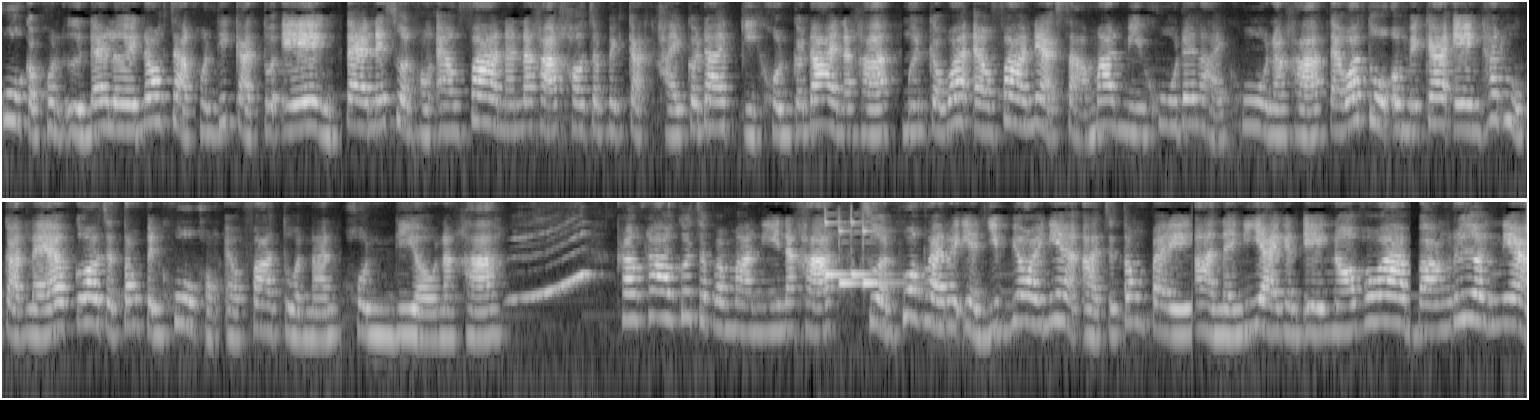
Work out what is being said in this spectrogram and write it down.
คู่กับคนอื่นได้เลย นอกจากคนที่กัดตัวเอง แต่ในส่วนของแอลฟานั้นนะคะ เขาจะไปกัดใครก็ได้กี่คนก็ได้นะคะ เหมือนกับว่าแอลฟาเนี่ยสามารถมีคู่ได้หลายคู่นะคะ แต่ว่าตัวโอเมก้าเองถ้าถูกกัดแล้วก็จะต้องเป็นคู่ของแอลฟาตัวนั้นคนเดียวนะคะคร่าวๆก็จะประมาณนี้นะคะ ส่วนพวกรายละเอียดยิบย่อยเนี่ยอาจจะต้องไปอ่านในนิยายกันเองเนาะ เพราะว่าบางเรื่องเนี่ย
